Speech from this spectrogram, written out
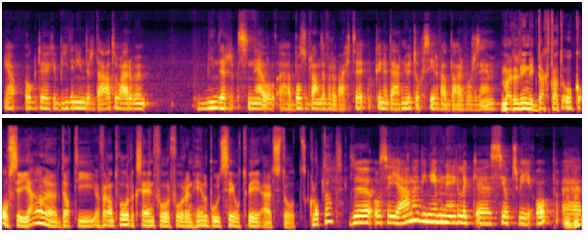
ja. Ook de gebieden inderdaad waar we minder snel uh, bosbranden verwachten, kunnen daar nu toch zeer vatbaar voor zijn. Marleen, ik dacht dat ook oceanen dat die verantwoordelijk zijn voor, voor een heleboel CO2-uitstoot. Klopt dat? De oceanen die nemen eigenlijk uh, CO2 op. Uh, mm -hmm.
